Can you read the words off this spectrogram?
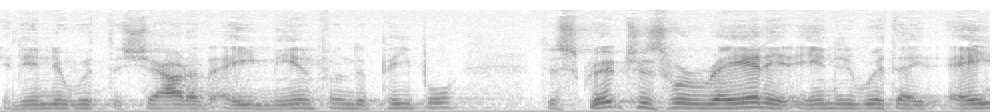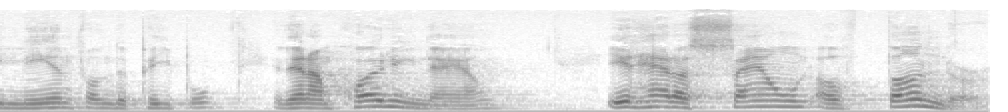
It ended with the shout of amen from the people. The scriptures were read. It ended with a amen from the people. And then I'm quoting now. It had a sound of thunder.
